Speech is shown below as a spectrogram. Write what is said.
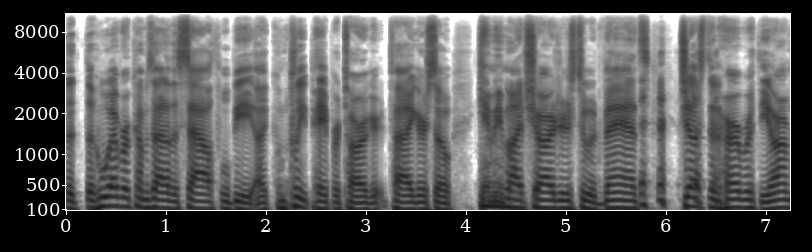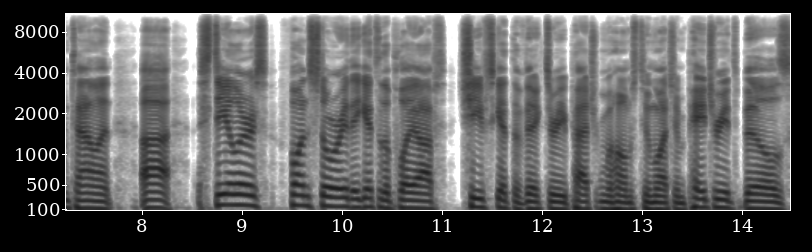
the, the whoever comes out of the South will be a complete paper target tiger. So give me my Chargers to advance. Justin Herbert, the arm talent. Uh, Steelers, fun story. They get to the playoffs. Chiefs get the victory. Patrick Mahomes too much, and Patriots, Bills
